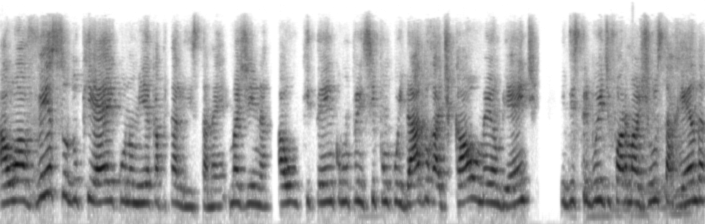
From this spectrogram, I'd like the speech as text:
ao avesso do que é a economia capitalista, né? Imagina, algo que tem como princípio um cuidado radical ao meio ambiente e distribuir de forma justa a renda,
